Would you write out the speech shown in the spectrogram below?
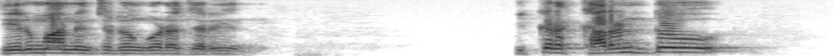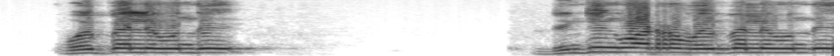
తీర్మానించడం కూడా జరిగింది. ఇక్కడ కరెంటు వైఫల్యం ఉంది డ్రింకింగ్ వాటర్ వైఫల్యం ఉంది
